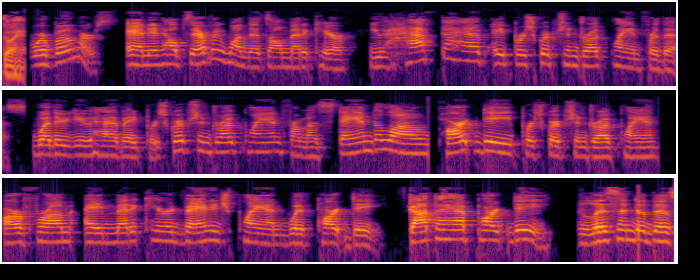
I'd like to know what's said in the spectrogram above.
Go ahead. We're boomers. And it helps everyone that's on Medicare you have to have a prescription drug plan for this. Whether you have a prescription drug plan from a standalone Part D prescription drug plan or from a Medicare Advantage plan with Part D. Got to have Part D. Listen to this.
